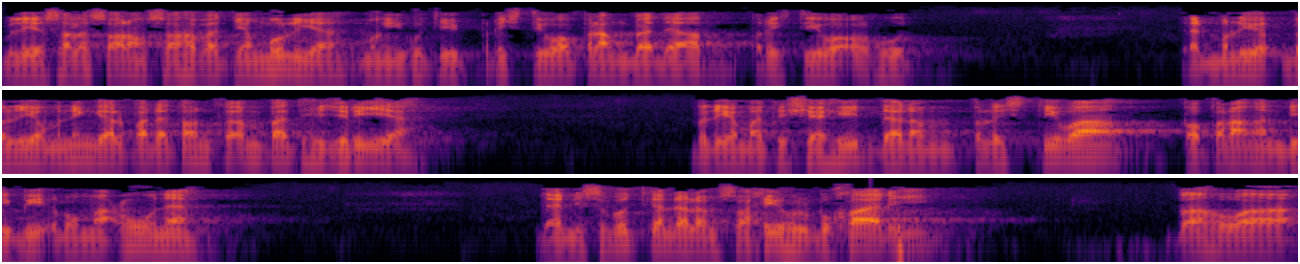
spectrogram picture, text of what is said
Beliau salah seorang sahabat yang mulia mengikuti peristiwa perang Badar, peristiwa Uhud. Dan beliau, meninggal pada tahun keempat Hijriyah. Beliau mati syahid dalam peristiwa peperangan di Bi'ru Ma'unah. Dan disebutkan dalam Sahihul Bukhari bahwa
